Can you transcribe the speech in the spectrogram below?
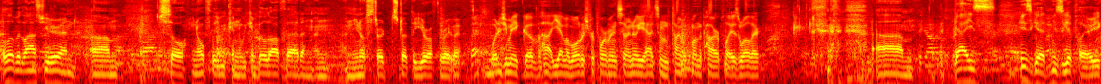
a little bit last year, and um, so you know, hopefully we can we can build off that and, and, and you know start start the year off the right way. What did you make of uh, Yamamoto's performance? And I know you had some time with him on the power play as well there. Um, yeah, he's he's good. He's a good player. You,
